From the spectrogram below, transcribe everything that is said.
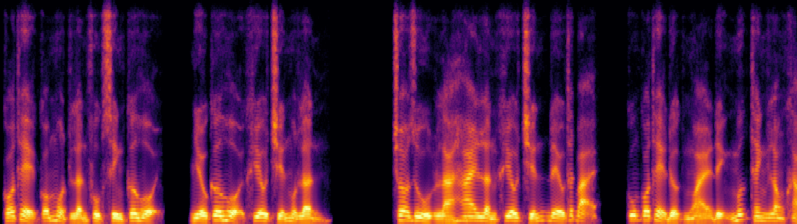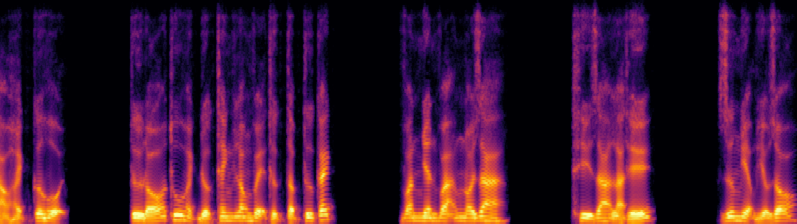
có thể có một lần phục sinh cơ hội, nhiều cơ hội khiêu chiến một lần. Cho dù là hai lần khiêu chiến đều thất bại, cũng có thể được ngoài định mức Thanh Long khảo hạch cơ hội. Từ đó thu hoạch được Thanh Long vệ thực tập tư cách. Văn nhân vãng nói ra. Thì ra là thế. Dương Niệm hiểu rõ.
